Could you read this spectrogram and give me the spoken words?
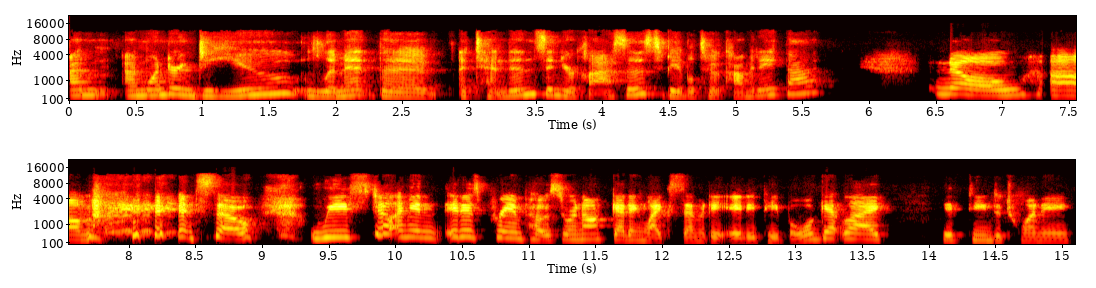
I'm I'm wondering, do you limit the attendance in your classes to be able to accommodate that? No. Um, so we still, I mean, it is pre and post. So we're not getting like 70, 80 people. We'll get like 15 to 20.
